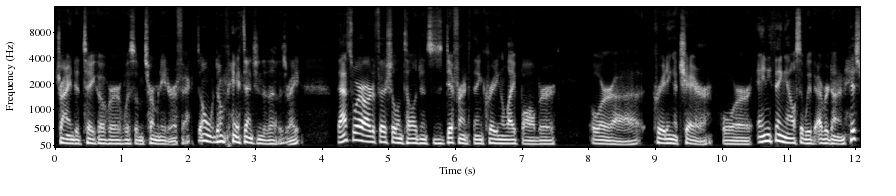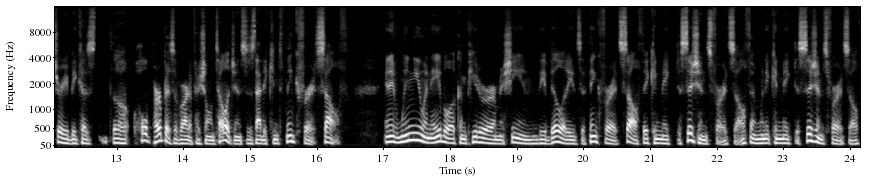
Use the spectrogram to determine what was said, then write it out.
trying to take over with some Terminator effect. Don't don't pay attention to those, right? That's where artificial intelligence is different than creating a light bulb or or uh, creating a chair or anything else that we've ever done in history because the whole purpose of artificial intelligence is that it can think for itself And if, when you enable a computer or a machine the ability to think for itself, it can make decisions for itself. And when it can make decisions for itself,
